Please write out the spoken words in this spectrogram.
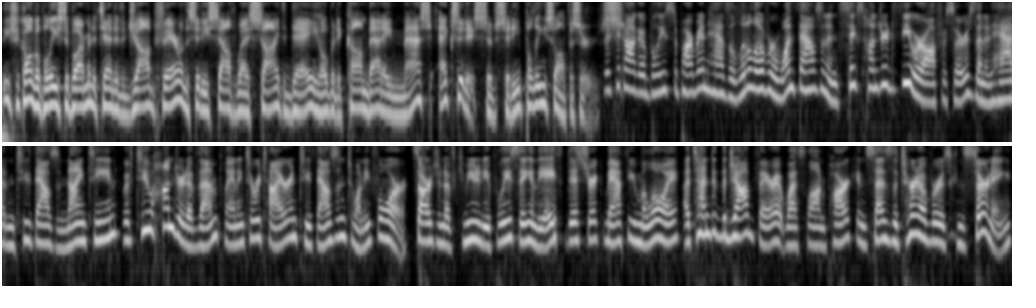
The Chicago Police Department attended a job fair on the city's southwest side today, hoping to combat a mass exodus of city police officers. The Chicago Police Department has a little over 1,600 fewer officers than it had in 2019, with 200 of them planning to retire in 2024. Sergeant of Community Policing in the 8th District, Matthew Malloy, attended the job fair at West Lawn Park and says the turnover is concerning,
